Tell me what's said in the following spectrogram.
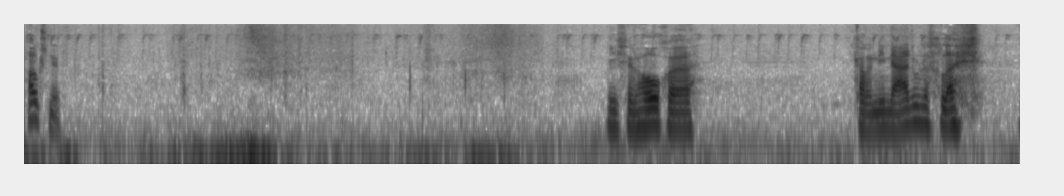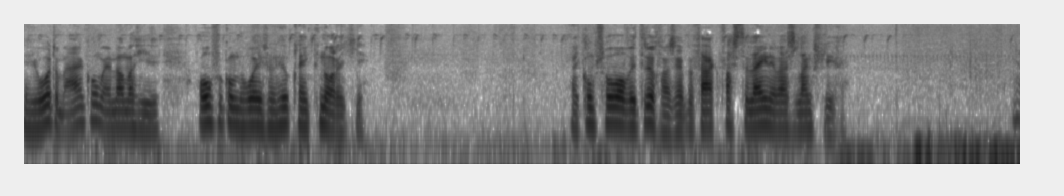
houtsnip. Die heeft een hoge... Ik kan het niet nadoen, dat geluid. Je hoort hem aankomen en dan als hij overkomt, hoor je zo'n heel klein knorretje. Hij komt zo wel weer terug, want ze hebben vaak vaste lijnen waar ze langs vliegen. Ja.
